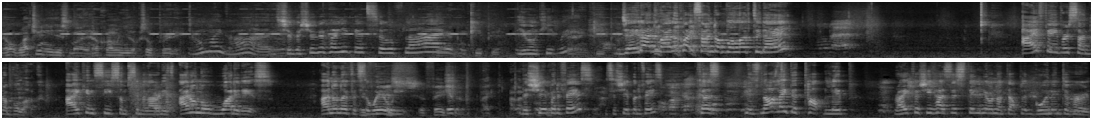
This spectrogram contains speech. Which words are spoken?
No, what you need this morning? How come you look so pretty? Oh my God, sugar, sugar, how you get so fly? think I'm gonna keep you. You gonna keep me? Yeah, and keep you. Jada, do I look like Sandra Bullock today? A little bit. I favor Sandra Bullock. I can see some similarities. I don't know what it is. I don't know if it's the, The way we the facial. like, I like- the shape of the face. Yeah. It's the shape of the face oh my God. because it's not like the top lip, right? Because she has this thing here on the top lip going into her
